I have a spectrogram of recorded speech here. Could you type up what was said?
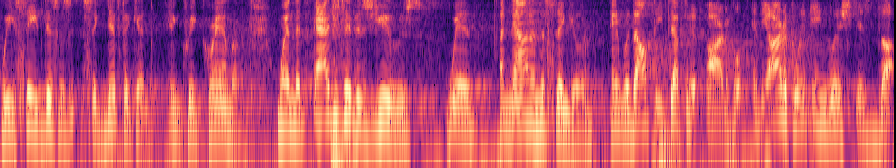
we see this is significant in Greek grammar. When the adjective is used with a noun in the singular and without the definite article, and the article in English is the,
